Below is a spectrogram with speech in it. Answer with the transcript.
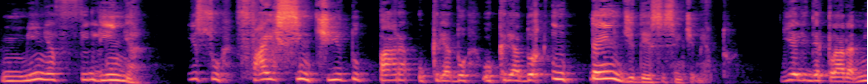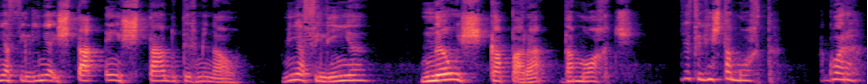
minha filhinha, isso faz sentido para o Criador. O Criador entende desse sentimento. E ele declara: minha filhinha está em estado terminal. Minha filhinha não escapará da morte. Minha filhinha está morta. Agora,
